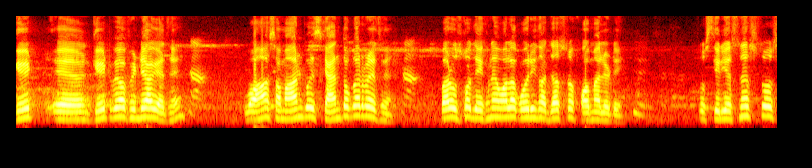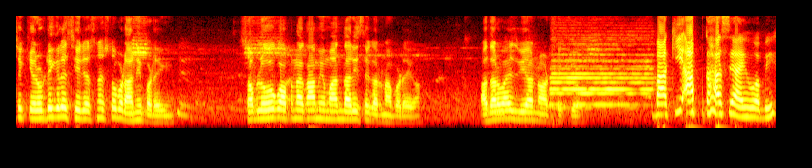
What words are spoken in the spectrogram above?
गेट गेट वे ऑफ इंडिया गए थे. हाँ, वहाँ सामान को स्कैन तो कर रहे थे हाँ, पर उसको देखने वाला कोई नहीं था जस्ट अ फॉर्मेलिटी तो सीरियसनेस तो सिक्योरिटी के लिए सीरियसनेस तो बढ़ानी पड़ेगी. सब लोगों को अपना काम ईमानदारी से करना पड़ेगा। Otherwise we are not secure बाकी आप कहाँ से आए हो अभी?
